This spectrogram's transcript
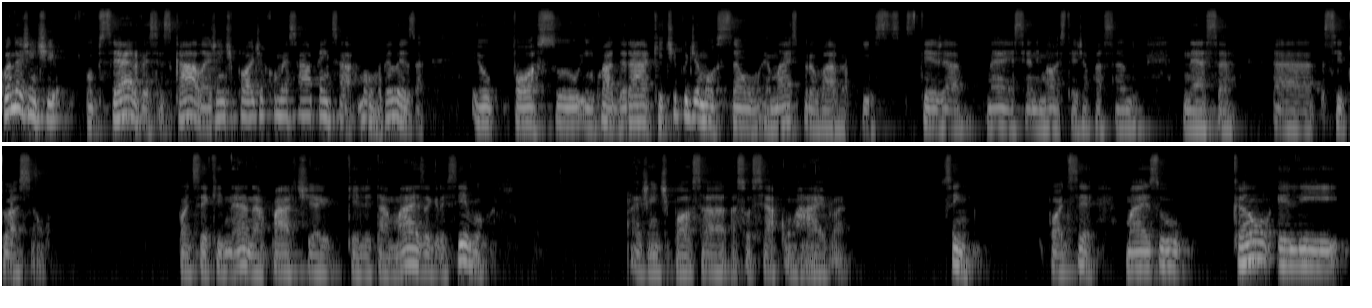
Quando a gente observa essa escala, a gente pode começar a pensar, bom, beleza, eu posso enquadrar que tipo de emoção é mais provável que esteja, né, esse animal esteja passando nessa uh, situação. Pode ser que né, na parte que ele está mais agressivo, a gente possa associar com raiva. Sim, pode ser. Mas o cão, ele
